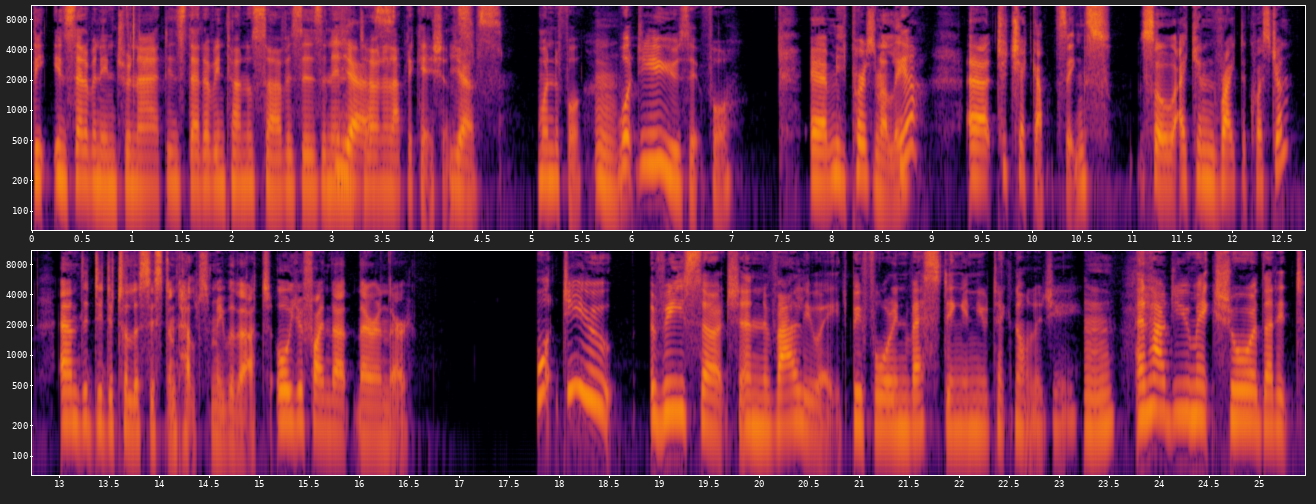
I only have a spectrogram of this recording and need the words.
the instead of an intranet, instead of internal services and Yes. internal applications. Yes. Wonderful. What do you use it for? Uh, me personally, Yeah. uh, to check up things. So I can write a question, and the digital assistant helps me with that. Or you find that there and there. What do you research and evaluate before investing in new technology? And how do you make sure that it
